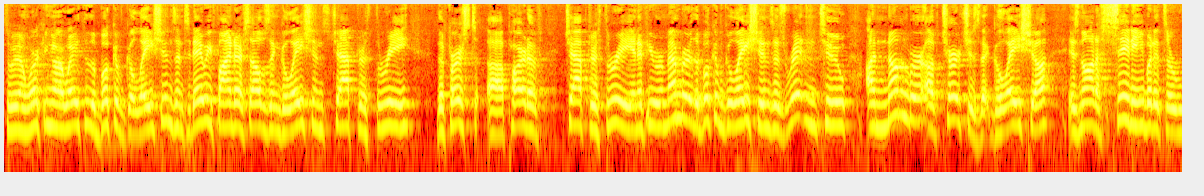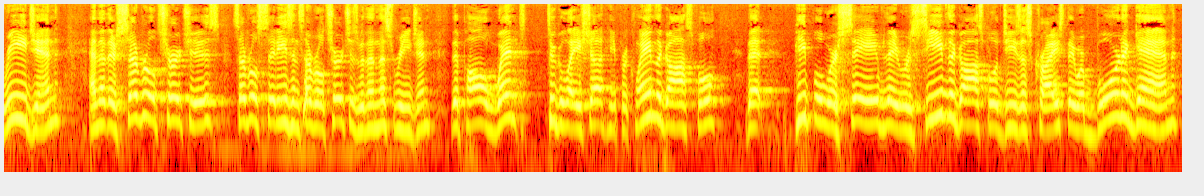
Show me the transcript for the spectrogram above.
So we've been working our way through the book of Galatians, and today we find ourselves in Galatians chapter 3, the first uh, part of chapter 3. And if you remember, the book of Galatians is written to a number of churches, that Galatia is not a city, but it's a region, and that there's several churches, several cities, and several churches within this region, that Paul went to Galatia, he proclaimed the gospel, that people were saved, they received the gospel of Jesus Christ, they were born again,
